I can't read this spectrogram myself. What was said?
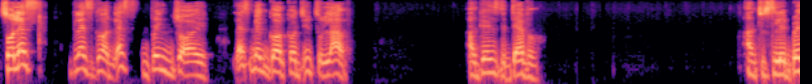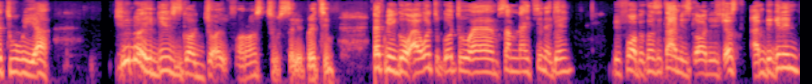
So let's bless God. Let's bring joy. Let's make God continue to laugh against the devil and to celebrate who we are. You know it gives God joy for us to celebrate Him? Let me go. I want to go to um, Psalm 19 again before because the time is gone. It's just I'm beginning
